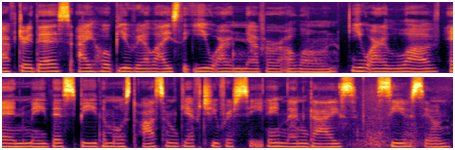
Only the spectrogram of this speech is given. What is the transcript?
after this, I hope you realize that you are never alone. You are loved, and may this be the most awesome gift you receive. Amen, guys. See you soon.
